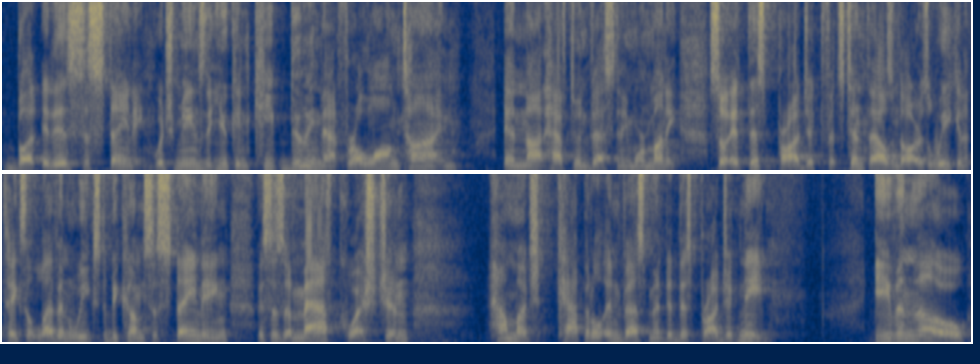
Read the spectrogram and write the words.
but it is sustaining, which means that you can keep doing that for a long time and not have to invest any more money. So at this project, if it's $10,000 a week and it takes 11 weeks to become sustaining, this is a math question, how much capital investment did this project need? Even though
